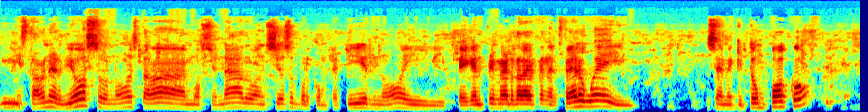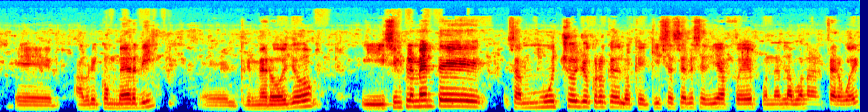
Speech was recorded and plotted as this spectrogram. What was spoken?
y estaba nervioso, ¿no? Estaba emocionado, ansioso por competir, ¿no? Y pegué el primer drive en el fairway y se me quitó un poco. Eh, abrí con Verdi el primer hoyo y simplemente, o sea, mucho yo creo que lo que quise hacer ese día fue poner la bola en el fairway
